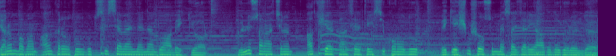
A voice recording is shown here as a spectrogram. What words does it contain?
Canım babam Ankaralı Turgut sevenlerinden dua bekliyor. Ünlü sanatçının akciğer kanseri teşhisi konulduğu ve geçmiş olsun mesajları yağdığı da görüldü.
